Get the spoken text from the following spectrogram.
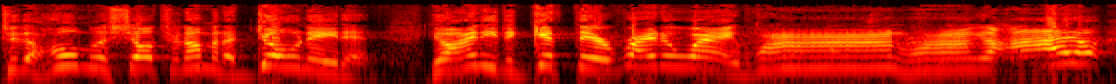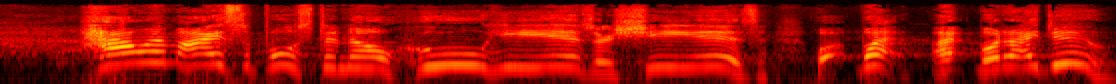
to the homeless shelter and I'm going to donate it. You know, I need to get there right away. I don't, how am I supposed to know who he is or she is? What, what, I, what did I do?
